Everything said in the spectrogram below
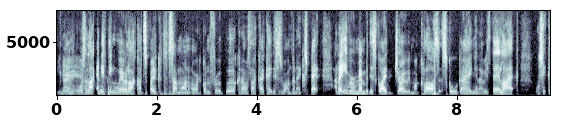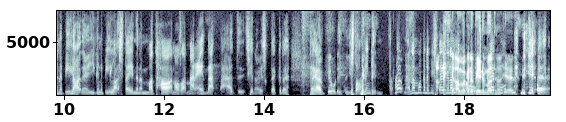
you know? Yeah, it wasn't like anything where like i'd spoken to someone or i'd gone through a book and i was like okay this is what i'm going to expect. And i even remember this guy joe in my class at school going you know is there like what's it going to be like there? You're going to be like staying in a mud hut? And i was like man it ain't that bad. It's you know it's they're gonna they have buildings. And you start thinking know man am i going to be staying in a Am mud I gonna hut? be in a mud hut? on? yeah.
